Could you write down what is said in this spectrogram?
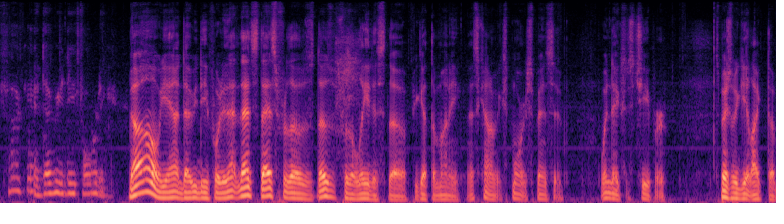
Fuck yeah, WD forty. Oh yeah, WD forty. That that's that's for those those are for the latest though. If you got the money, that's kind of ex- more expensive. Windex is cheaper, especially if you get like the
